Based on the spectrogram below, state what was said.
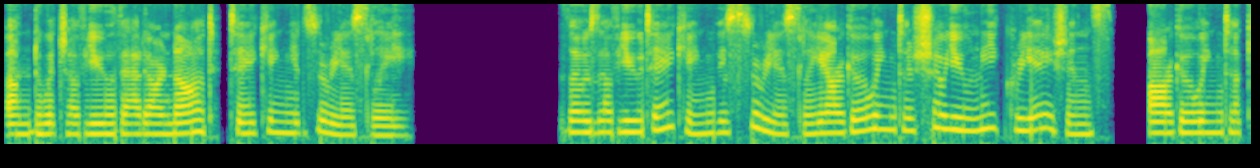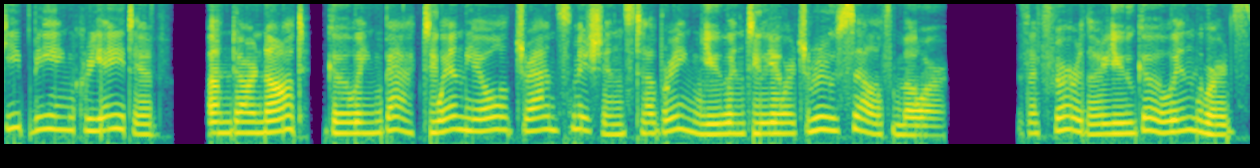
and which of you that are not taking it seriously. Those of you taking this seriously are going to show unique creations, are going to keep being creative, and are not going back to any old transmissions to bring you into your true self more. The further you go inwards,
